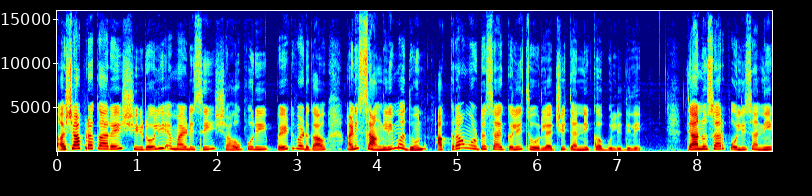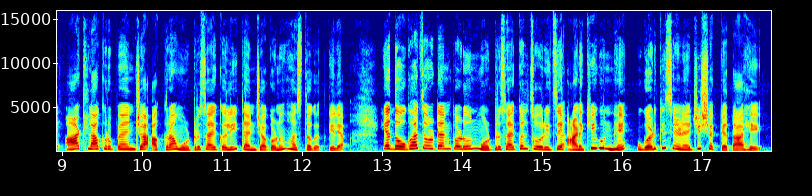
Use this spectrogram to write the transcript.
अशा प्रकारे Shiroli M I D C Shahupuri Pethvadgaon आणि सांगलीमधून अकरा मोटरसायकली चोरल्याची त्यांनी कबुली दिली. त्यानुसार पोलिसांनी आठ लाख रुपयांच्या अकरा मोटरसायकली त्यांच्याकडून हस्तगत केल्या. या दोघा चोरट्यांकडून मोटरसायकल चोरीचे आणखी गुन्हे उघडकीस येण्याची शक्यता आहे.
